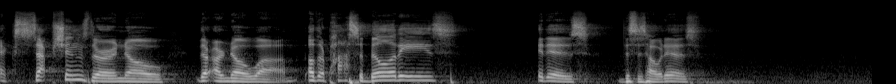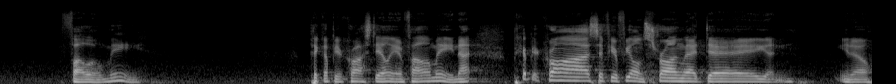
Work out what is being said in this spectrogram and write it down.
exceptions, there are no, there are no uh, other possibilities. It is, this is how it is. Follow me. Pick up your cross daily and follow me. Not pick up your cross if you're feeling strong that day and you know,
